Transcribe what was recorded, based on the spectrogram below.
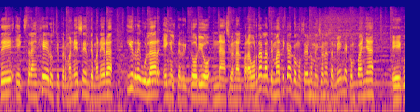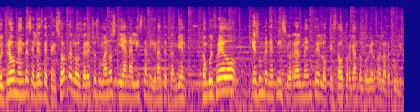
de extranjeros que permanecen de manera irregular en el territorio nacional. Para abordar la temática, como ustedes lo mencionan también, me acompaña eh, Wilfredo Méndez, él es defensor de los derechos humanos y analista migrante también. Don Wilfredo, es un beneficio realmente lo que está otorgando el gobierno de la República.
